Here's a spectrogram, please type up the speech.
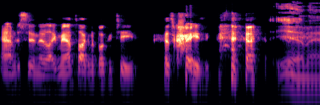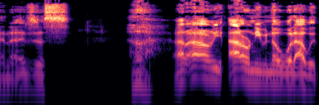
and I'm just sitting there like, man, I'm talking to Booker T. That's crazy. Yeah, man. It's just, I, I don't, I don't even know what I would,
